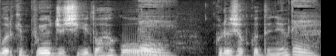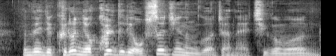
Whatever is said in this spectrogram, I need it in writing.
거 이렇게 보여주시기도 하고 네. 그러셨거든요. 네, 근데 이제 그런 역할들이 없어지는 거잖아요. 지금은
